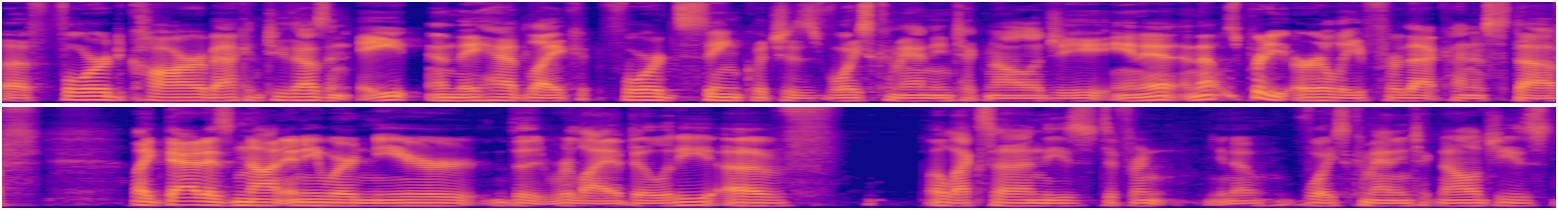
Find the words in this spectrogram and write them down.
a Ford car back in 2008, and they had like Ford Sync, which is voice commanding technology in it. And that was pretty early for that kind of stuff. Like, that is not anywhere near the reliability of Alexa and these different, you know, voice commanding technologies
